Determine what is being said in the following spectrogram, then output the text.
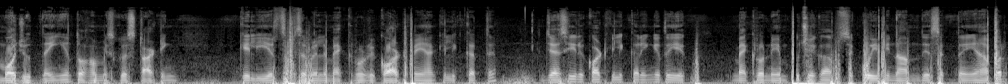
मौजूद नहीं है तो हम इसको स्टार्टिंग के लिए सबसे पहले मैक्रो रिकॉर्ड पे यहाँ क्लिक करते हैं। जैसे ही रिकॉर्ड क्लिक करेंगे तो ये मैक्रो नेम पूछेगा, आपसे कोई भी नाम दे सकते हैं यहाँ पर।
